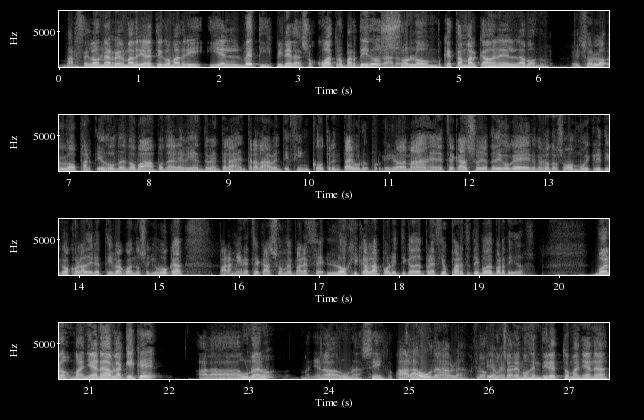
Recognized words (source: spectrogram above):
Barcelona, Real Madrid, Atlético de Madrid y el Betis, Pineda. Esos cuatro partidos Claro. son los que están marcados en el abono. Y son lo- los partidos donde no vas a poner, evidentemente, las entradas a 25 o 30 euros. Porque yo, además, en este caso, yo te digo que, que nosotros somos muy críticos con la directiva cuando se equivoca. Para mí, en este caso, me parece lógica la política de precios para este tipo de partidos. Bueno, mañana habla Quique a la una, ¿no? Mañana a la una, sí. A la una habla, Lo escucharemos en directo mañana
